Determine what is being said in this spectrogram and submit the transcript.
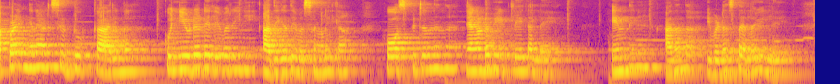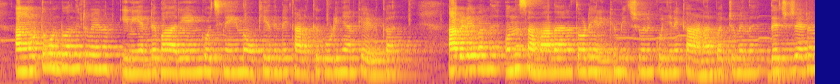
അപ്പോഴെങ്ങനെയാണ് സിദ്ധു കാര്യങ്ങൾ? കുഞ്ഞിയുടെ ഡെലിവറി ഇനി അധിക ദിവസങ്ങളില്ല. ഹോസ്പിറ്റലിൽ നിന്ന് ഞങ്ങളുടെ വീട്ടിലേക്കല്ലേ? എന്തിന്? അതെന്താ? ഇവിടെ സ്ഥലമില്ലേ? അങ്ങോട്ട് കൊണ്ടുവന്നിട്ട് വേണം ഇനി എന്റെ ഭാര്യയെയും കൊച്ചിനെയും നോക്കിയതിന്റെ കണക്ക് കൂടി ഞാൻ കേൾക്കാൻ. അവിടെ വന്ന് ഒന്ന് സമാധാനത്തോടെ എനിക്കും ബിച്ചുവിനും കുഞ്ഞിനെ കാണാൻ പറ്റുമെന്ന് ദച്ചു ചേട്ടൻ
